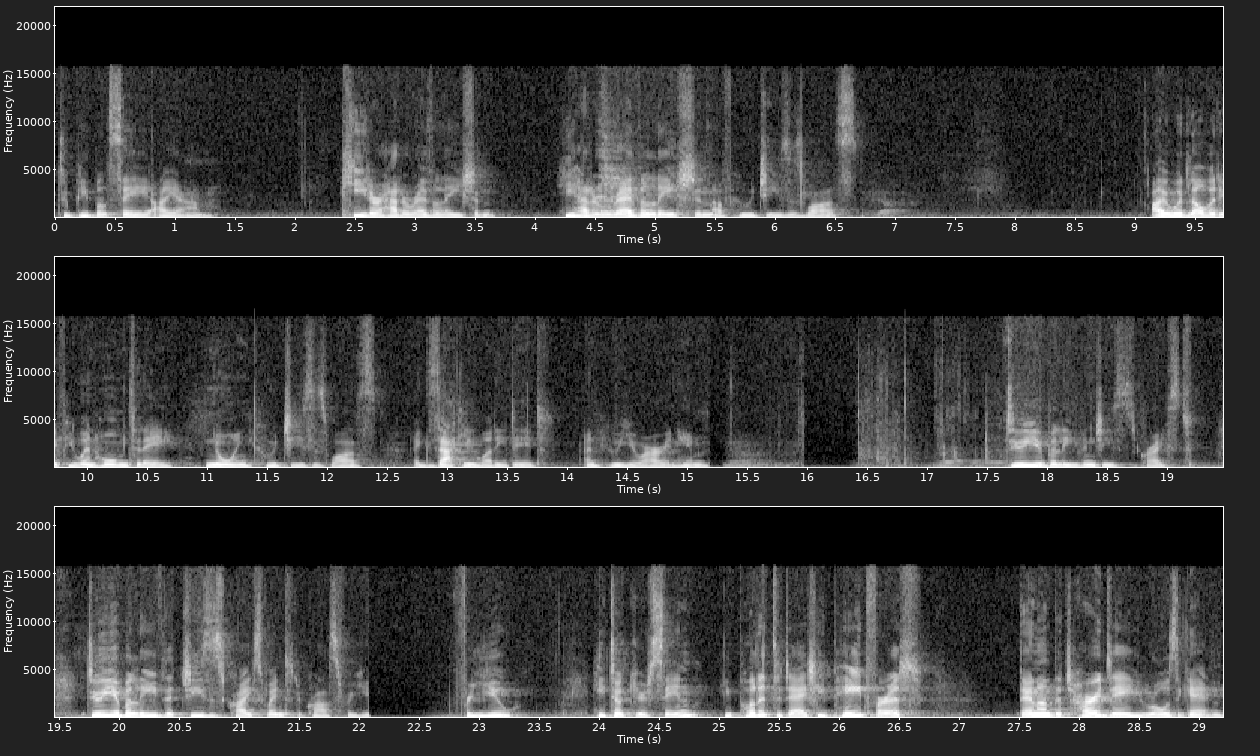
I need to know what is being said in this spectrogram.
do people say I am? Peter had a revelation. He had a revelation of who Jesus was. Yeah. I would love it if you went home today knowing who Jesus was, exactly what he did, and who you are in him. Yeah. Yeah. Do you believe in Jesus Christ? Do you believe that Jesus Christ went to the cross for you? For you. He took your sin, he put it to death, he paid for it. Then on the third day, he rose again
